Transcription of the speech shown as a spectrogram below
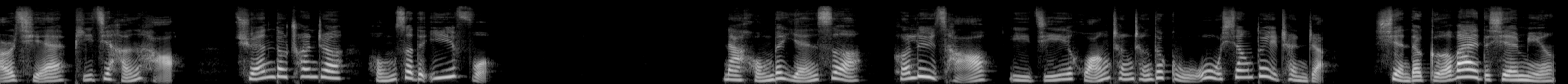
而且脾气很好，全都穿着红色的衣服。那红的颜色和绿草以及黄澄澄的谷物相对称着，显得格外的鲜明。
